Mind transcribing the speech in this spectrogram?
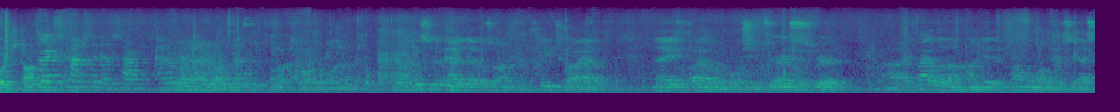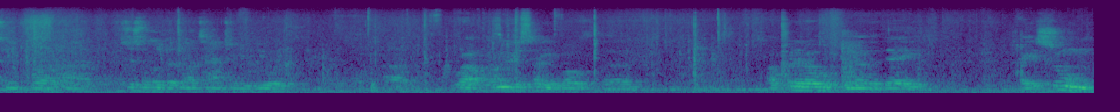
George Thompson? George Thompson, I'm sorry. I don't know. Yeah, Mr. Thompson. Well, this is a matter that was on for pretrial. Now I filed a motion to register. Uh, I filed it on Monday. The Commonwealth is asking for uh, just a little bit more time to review it. Uh, well, let me just tell you both. Uh, I'll put it over for another day. I assume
